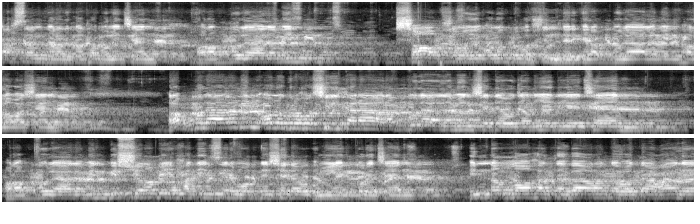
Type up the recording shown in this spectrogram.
ইহসান করার কথা বলেছেন। রব্বুল আলামিন সব সময় অনুগ্রহশীলদেরকে রব্বুল আলামিন ভালোবাসেন। রব্বুল আলামিন অনুগ্রহশীল কারা? রব্বুল আলামিন সেটাও জানিয়ে দিয়েছেন। রব্বুল আলামিন বিশ্বনবী হাদিসের মধ্যে সেটাও উল্লেখ করেছেন। ইন্নাল্লাহা তাবারাকা ওয়া তাআলা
